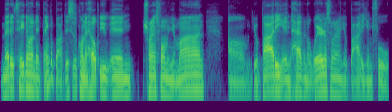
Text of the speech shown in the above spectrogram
meditate on it, and think about it. This is going to help you in transforming your mind, um, your body, and having awareness around your body and food.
